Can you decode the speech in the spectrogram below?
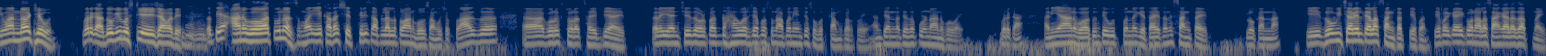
किंवा न ठेवून बरं का दोघी गोष्टी आहे याच्यामध्ये. तर ते अनुभवातूनच मग एखादा शेतकरीच आपल्याला तो अनुभव सांगू शकतो. आज गोरख थोरात साहेब जे आहेत तर यांचे जवळपास दहा वर्षापासून आपण यांच्यासोबत काम करतोय आणि त्यांना त्याचा पूर्ण अनुभव आहे. बरं का? आणि या अनुभवातून ते उत्पन्न घेतायत आणि सांगतायत लोकांना की जो विचारेल त्यालाच सांगतात ते पण. ते पण काही कोणाला सांगायला जात नाहीत.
